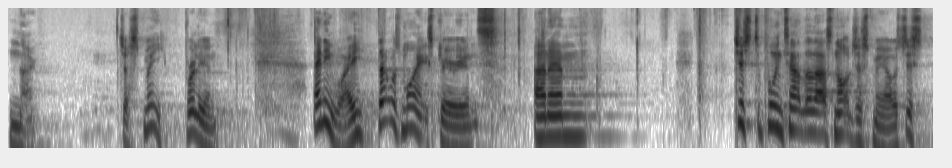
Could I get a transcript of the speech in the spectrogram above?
No. Just me. Brilliant. Anyway, that was my experience. And um, just to point out that that's not just me, I was just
